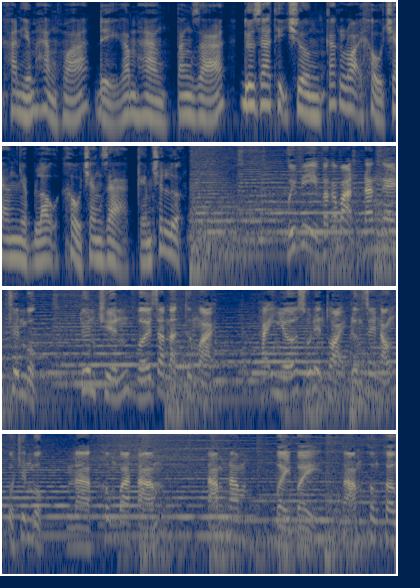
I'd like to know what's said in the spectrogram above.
khan hiếm hàng hóa để găm hàng, tăng giá, đưa ra thị trường các loại khẩu trang nhập lậu, khẩu trang giả kém chất lượng. Quý vị và các bạn đang nghe chuyên mục Tuyên chiến với gian lận thương mại. Hãy nhớ số điện thoại đường dây nóng của chuyên mục là 038 85 77 800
